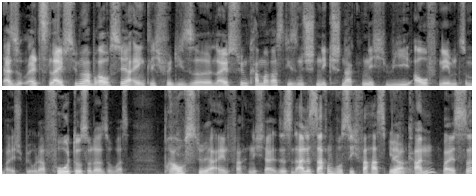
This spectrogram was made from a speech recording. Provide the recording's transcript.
also als Livestreamer brauchst du ja eigentlich für diese Livestream-Kameras diesen Schnickschnack nicht wie aufnehmen zum Beispiel oder Fotos oder sowas brauchst du ja einfach nicht. Das sind alles Sachen, wo es sich verhaspeln ja. kann, weißt du.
